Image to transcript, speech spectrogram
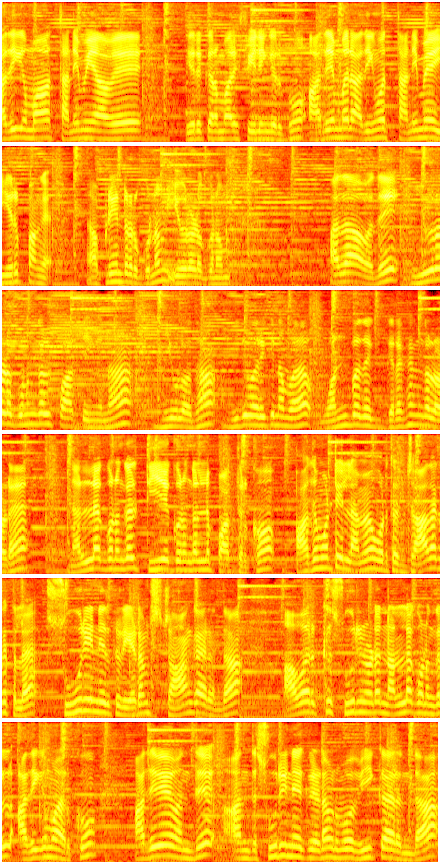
அதிகமாக தனிமையாகவே இருக்கிற மாதிரி ஃபீலிங் இருக்கும். அதே மாதிரி அதிகமாக தனிமையாக இருப்பாங்க. அப்படின்ற ஒரு குணம் இவரோட குணம். அதாவது இவரோட குணங்கள் பார்த்தீங்கன்னா இவ்வளோ தான் இது வரைக்கும் நம்ம ஒன்பது கிரகங்களோட நல்ல குணங்கள் தீய குணங்கள்னு பார்த்துருக்கோம். அது மட்டும் இல்லாமல் ஒருத்தர் ஜாதகத்தில் சூரியன் இருக்கிற இடம் ஸ்ட்ராங்காக இருந்தால் அவருக்கு சூரியனோட நல்ல குணங்கள் அதிகமாக இருக்கும். அதுவே வந்து அந்த சூரியன் இருக்கிற இடம் ரொம்ப வீக்காக இருந்தால்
